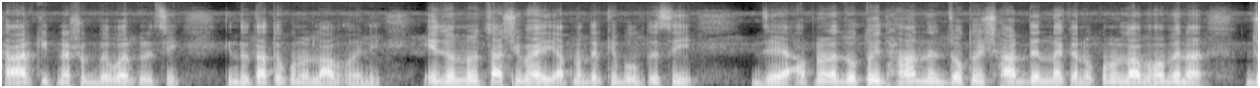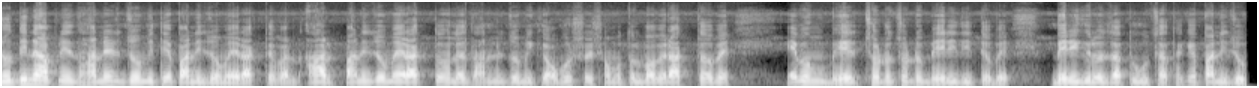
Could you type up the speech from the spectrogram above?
সার, কীটনাশক ব্যবহার করেছি, কিন্তু তাতেও কোনো লাভ হয়নি। এই জন্য চাষি ভাই, আপনাদেরকে বলতেছি যে আপনারা যতই ধান, যতই সার দেন না কেন, কোনো লাভ হবে না। যদি না আপনি ধানের জমিতে পানি জমে রাখতে পারেন। আর পানি জমে রাখতে হলে ধানের জমিকে অবশ্যই সমতলভাবে রাখতে হবে এবং ভের ছোট ছোট ভেরি দিতে হবে। ভেরিগুলো যাতে উঁচা থাকে, পানি জমে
